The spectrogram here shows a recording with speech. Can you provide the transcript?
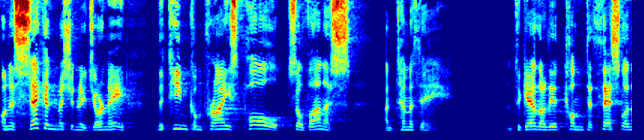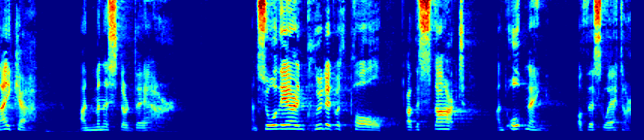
on his second missionary journey, the team comprised Paul, Silvanus, and Timothy. And together they had come to Thessalonica and ministered there. And so they are included with Paul at the start and opening of this letter.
